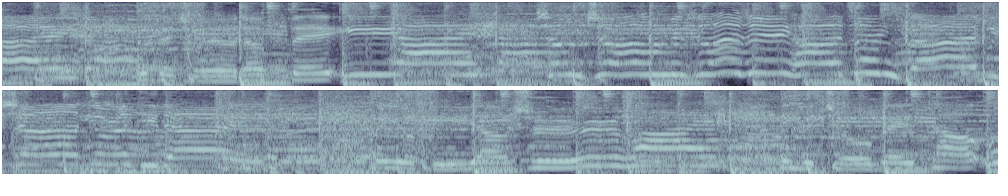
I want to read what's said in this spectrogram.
不再觉得悲哀，想证明自己还存在，不想有人替代。没有必要释怀，宁可就被淘汰，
